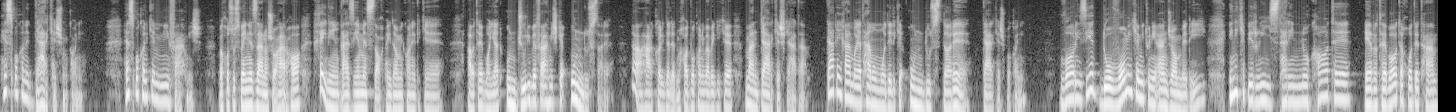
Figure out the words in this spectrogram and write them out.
حس بکنه درکش می‌کنی. حس بکنی که میفهمیش. به خصوص بین زن و شوهرها خیلی این قضیه مصداق پیدا می‌کنه دیگه. البته باید اون جوری بفهمیش که اون دوست داره. نه هر کاری دلت می‌خواد بکنی و بگی که من درکش کردم. دقیقا باید همون مدلی که اون دوست داره درکش بکنی. واریزی دومی که می‌تونی انجام بدی اینی که به ریزترین نکات ارتباط خودت هم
